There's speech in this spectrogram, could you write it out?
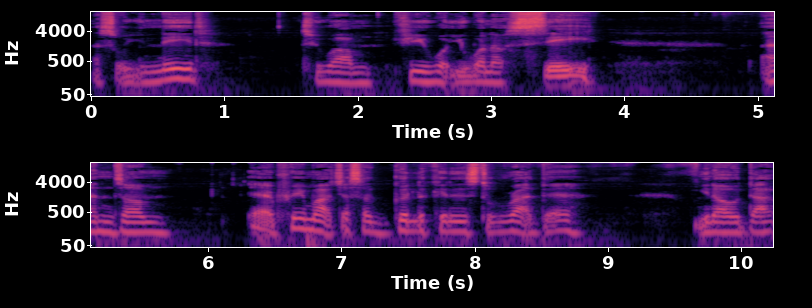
That's all you need to um view what you want to see and um yeah pretty much that's a good looking install right there you know that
